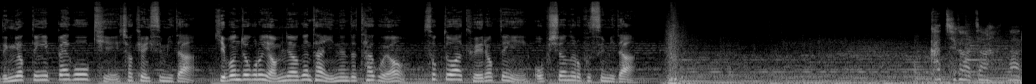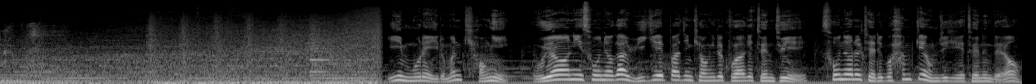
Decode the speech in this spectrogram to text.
능력 등이 빼곡히 적혀 있습니다. 기본적으로 염력은 다 있는 듯 하고요. 속도와 괴력 등이 옵션으로 붙습니다. 같이 가자 나랑 이 인물의 이름은 경희. 우연히 소녀가 위기에 빠진 경희를 구하게 된 뒤 소녀를 데리고 함께 움직이게 되는데요.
